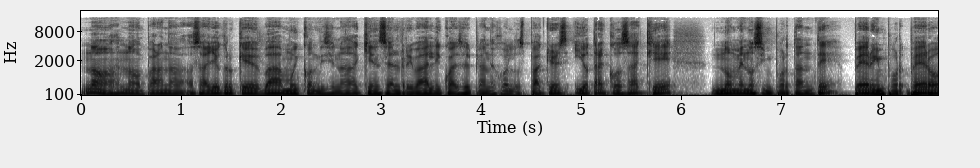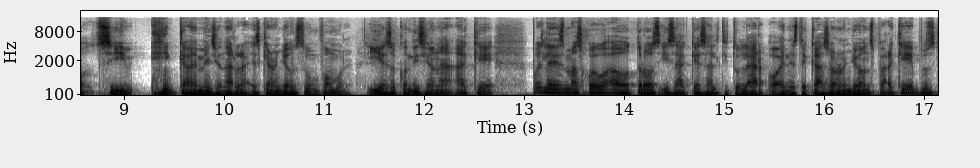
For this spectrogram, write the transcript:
No, no, para nada. O sea, yo creo que va muy condicionado a quién sea el rival y cuál es el plan de juego de los Packers. Y otra cosa que no menos importante, pero, pero sí cabe mencionarla, es que Aaron Jones tuvo un fumble. Y eso condiciona a que pues le des más juego a otros y saques al titular, o en este caso Aaron Jones, para que pues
